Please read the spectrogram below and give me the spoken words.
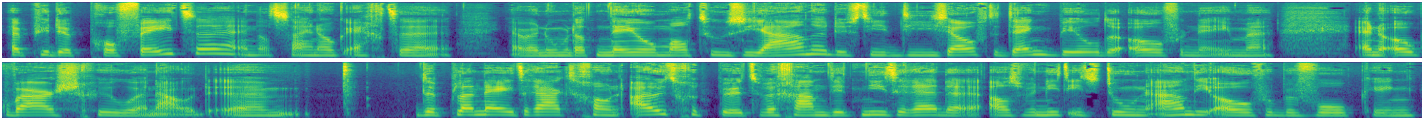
heb je de profeten, en dat zijn ook echt, uh, ja, wij noemen dat neo-Malthusianen, dus die diezelfde denkbeelden overnemen en ook waarschuwen. Nou, um, de planeet raakt gewoon uitgeput. We gaan dit niet redden als we niet iets doen aan die overbevolking.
